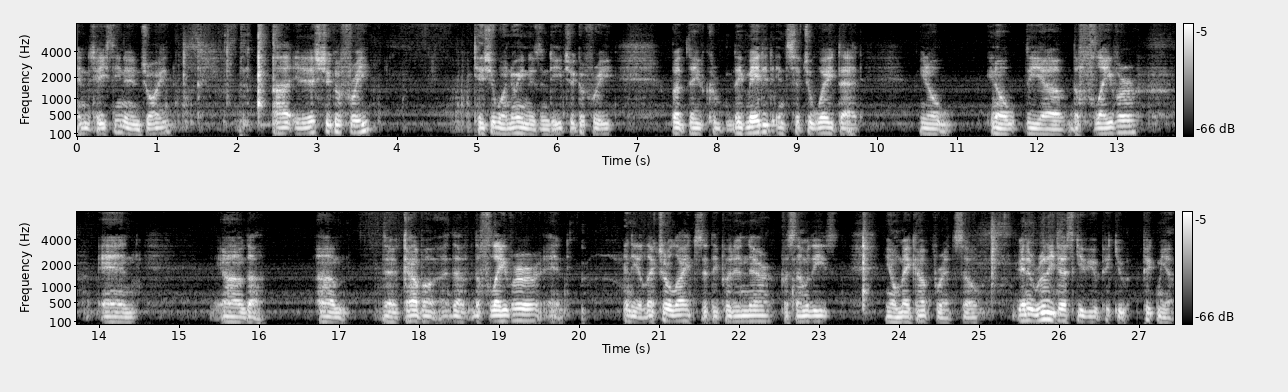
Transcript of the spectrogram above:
and tasting and enjoying. Uh, it is sugar free. In case you're wondering, is indeed sugar free. But they've they've made it in such a way that you know, you know the uh, the flavor and uh, the um, the the the flavor and and the electrolytes that they put in there for some of these, you know, make up for it. So, and it really does give you a pick you pick me up.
